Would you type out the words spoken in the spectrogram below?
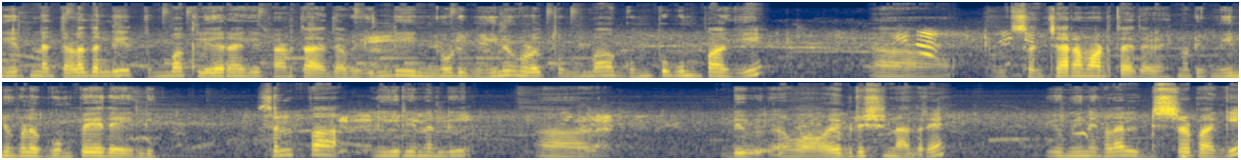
ನೀರಿನ ತಳದಲ್ಲಿ ತುಂಬ ಕ್ಲಿಯರಾಗಿ ಕಾಣ್ತಾ ಇದ್ದಾವೆ. ಇಲ್ಲಿ ನೋಡಿ ಮೀನುಗಳು ತುಂಬ ಗುಂಪು ಗುಂಪಾಗಿ ಸಂಚಾರ ಮಾಡ್ತಾ ಇದ್ದಾವೆ. ನೋಡಿ, ಮೀನುಗಳ ಗುಂಪೇ ಇದೆ ಇಲ್ಲಿ. ಸ್ವಲ್ಪ ನೀರಿನಲ್ಲಿ ಡಿ ವೈಬ್ರೇಷನ್ ಆದರೆ ಇವು ಮೀನುಗಳಲ್ಲಿ ಡಿಸ್ಟರ್ಬ್ ಆಗಿ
